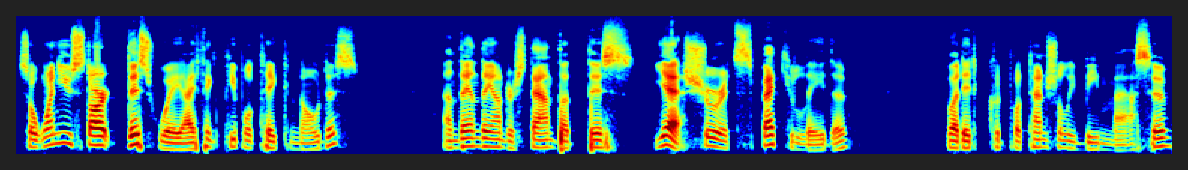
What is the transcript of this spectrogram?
So when you start this way, I think people take notice and then they understand that this, yeah, sure, it's speculative, but it could potentially be massive.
